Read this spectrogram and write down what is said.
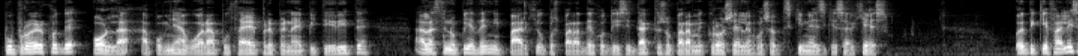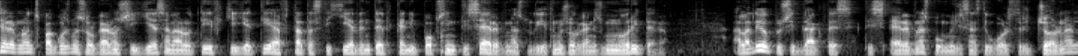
που προέρχονται όλα από μια αγορά που θα έπρεπε να επιτηρείται, αλλά στην οποία δεν υπάρχει, όπως παραδέχονται οι συντάκτες, ο παραμικρός έλεγχος από τις Κινέζικες Αρχές. Ο επικεφαλής ερευνών της Παγκόσμιας Οργάνωσης Υγείας αναρωτήθηκε γιατί αυτά τα στοιχεία δεν τέθηκαν υπόψη της έρευνας του Διεθνούς Οργανισμού νωρίτερα. Αλλά δύο από τους συντάκτες της έρευνας που μίλησαν στη Wall Street Journal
